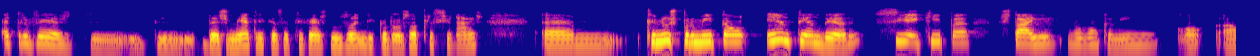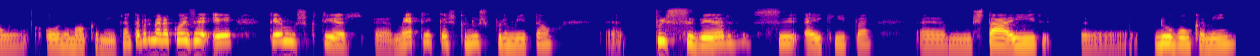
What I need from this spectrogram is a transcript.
através de, de, das métricas, através dos indicadores operacionais, um, ehm, que nos permitam entender se a equipa está a ir no bom caminho ou, ou, no mau caminho. Portanto, a primeira coisa é termos que ter uh, métricas que nos permitam uh, perceber se a equipa um, está a ir uh, no bom caminho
